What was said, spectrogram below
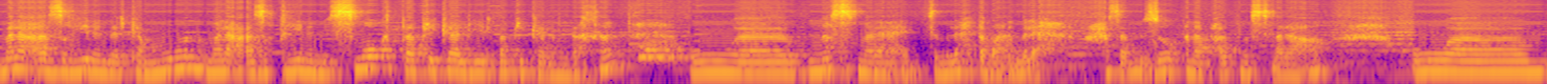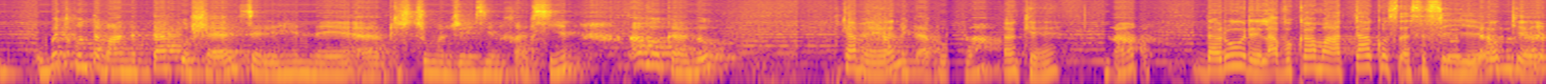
ملعقه صغيره من الكمون. ملعقه صغيره من ال smoked paprika اللي هي البابريكا المدخن. ونص ملعقه ملح. طبعا الملح حسب الذوق. أنا بحط نص ملعقة. و... وبدكم طبعا ال taco shells اللي هن آه، بتشتروهم جاهزين خالصين. أفوكادو. كمان؟ حبة افوكادو okay. نعم. ضروري الأفوكا مع التاكوس أساسية. okay.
